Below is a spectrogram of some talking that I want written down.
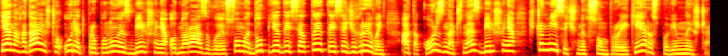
Я нагадаю, що уряд пропонує збільшення одноразової суми до 50 тисяч гривень, а також значне збільшення щомісячних сум, про які я розповім нижче.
